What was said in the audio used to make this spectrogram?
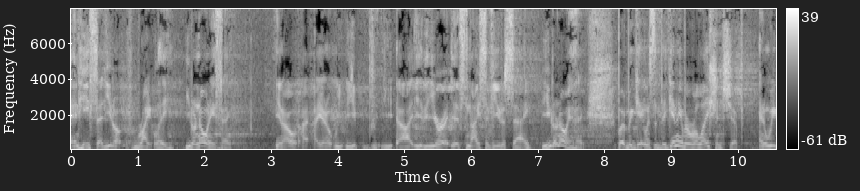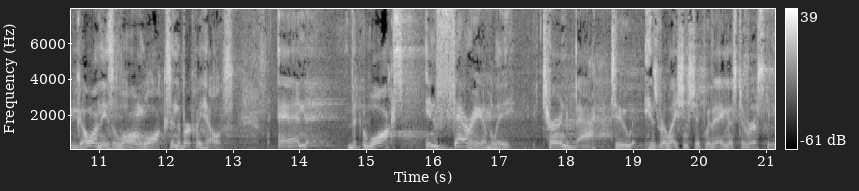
And he said, You don't, rightly, you don't know anything. You know, I, you know, you, uh, it's nice of you to say. You don't know anything. But it was the beginning of a relationship. And we go on these long walks in the Berkeley Hills. And the walks invariably turned back to his relationship with Amos Tversky,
